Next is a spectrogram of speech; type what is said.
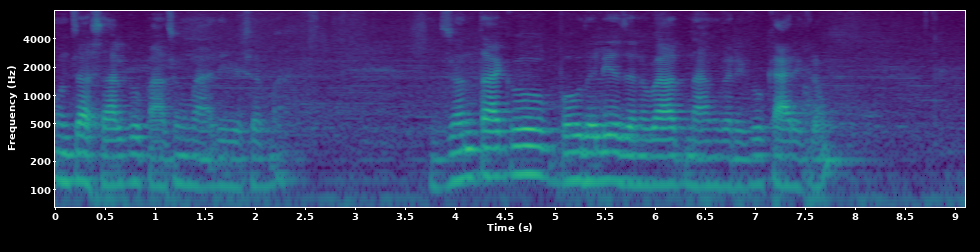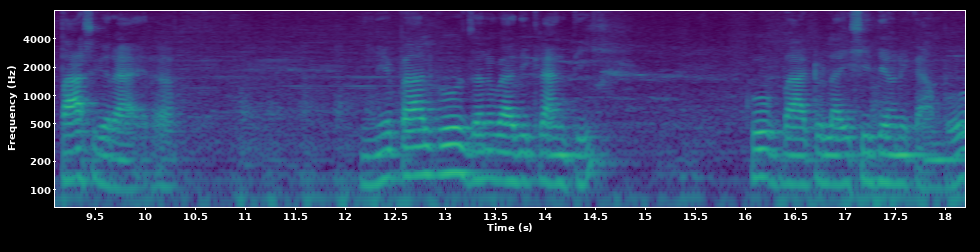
उन्चास सालको पाँचौँ महाधिवेशनमा जनताको बहुदलीय जनवाद नाम गरेको कार्यक्रम पास गराएर नेपालको जनवादी क्रान्तिको बाटोलाई सिद्ध्याउने काम हो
